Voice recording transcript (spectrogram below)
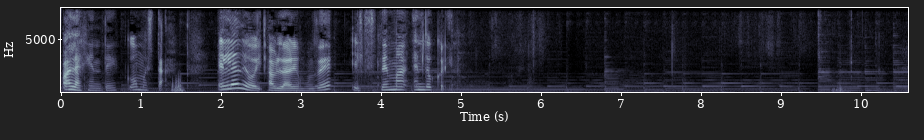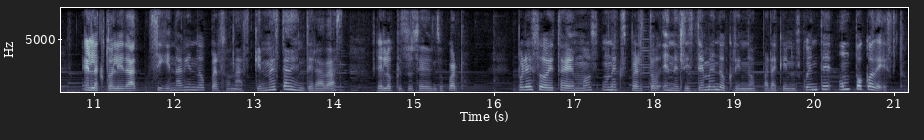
Hola gente, ¿cómo están? El día de hoy hablaremos de el sistema endocrino. En la actualidad siguen habiendo personas que no están enteradas de lo que sucede en su cuerpo. Por eso hoy traemos un experto en el sistema endocrino para que nos cuente un poco de esto.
